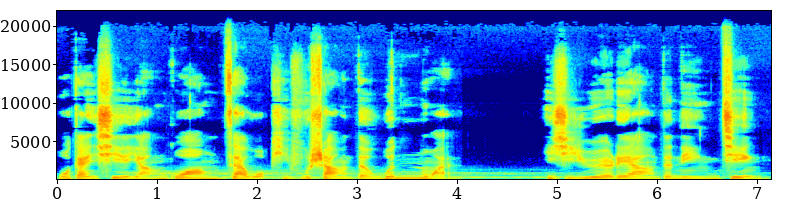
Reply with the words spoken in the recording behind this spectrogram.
我感谢阳光在我皮肤上的温暖，以及月亮的宁静，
